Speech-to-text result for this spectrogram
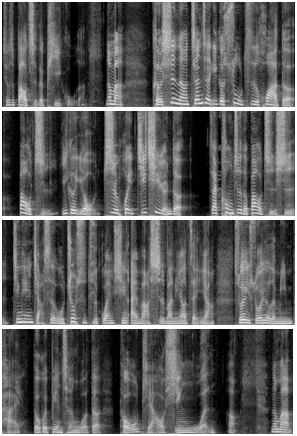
就是报纸的屁股了。那么，可是呢，真正一个数字化的报纸，一个有智慧机器人的在控制的报纸是，今天假设我就是只关心爱马仕嘛，你要怎样？所以所有的名牌都会变成我的头条新闻啊。那么，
